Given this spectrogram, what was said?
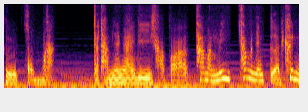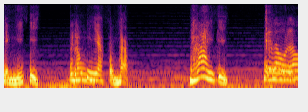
คือผมอะจะทำยังไงดีครับ เพราะว่าถ้ามันไม่ถ้ามันยังเกิดขึ้นอย่างนี้อีก แล้วเมียผมแบบไล่อีก คือเราเรา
